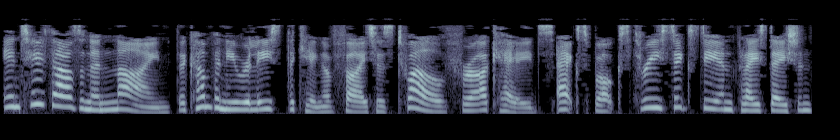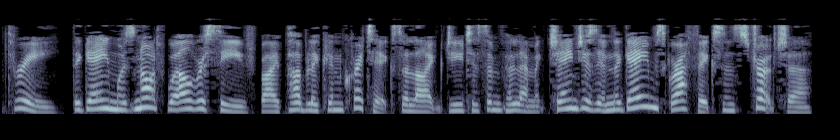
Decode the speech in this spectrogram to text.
In 2009, the company released The King of Fighters 12 for arcades, Xbox 360 and PlayStation 3. The game was not well received by public and critics alike due to some polemic changes in the game's graphics and structure.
